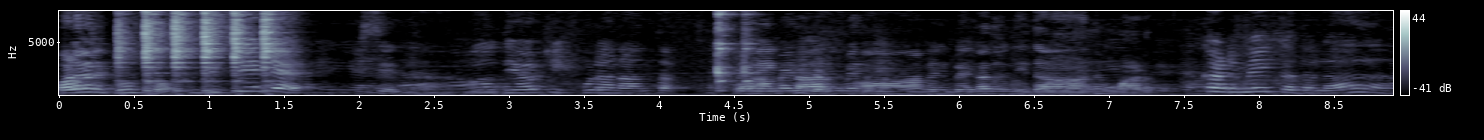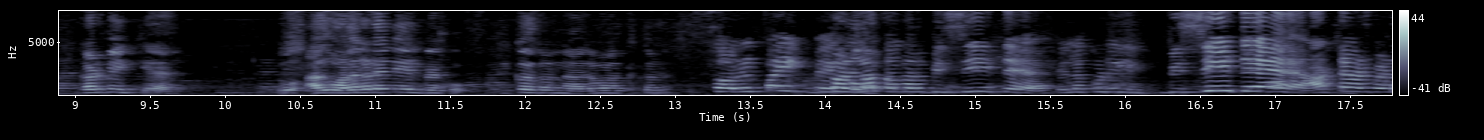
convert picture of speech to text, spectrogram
ಒಳಗಡೆ ಕೂರ್ಸು ಬಿಸಿ ಇದೆ. ಬಿಸಿ? ದೇವ್ರಿಗೆ ಅಂತ. ಆಮೇಲೆ ಬೇಕಾದ್ರೆ ನಿಧಾನ ಮಾಡು. ಕಡಿಮೆ ಇಕ್ಕದಲ್ಲ ಕಡಿಮೆ ಇಕ್ಕೆ? ಇವು- ಅದು ಒಳಗಡೆನೆ ಇರ್ಬೇಕು. ಒಳಗೆ ಸ್ವಲ್ಪ ಇಕ್ಬೇಕು. ಬಿಸಿ ಐತೆ ಎಲ್ಲ ಕೊಡಿ ಬಿಸಿ ಐತೆ ಆಟ ಆಡ್ಬೇಡ.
